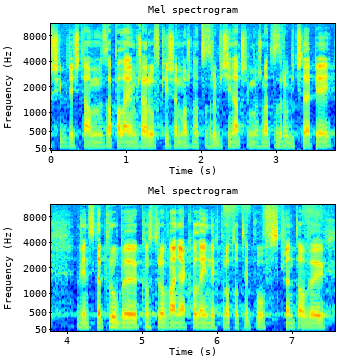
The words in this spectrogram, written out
się gdzieś tam zapalają żarówki, że można to zrobić inaczej, można to zrobić lepiej, więc te próby konstruowania kolejnych prototypów sprzętowych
